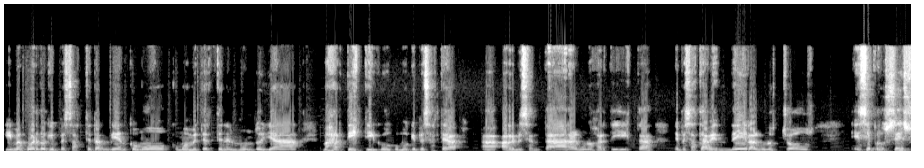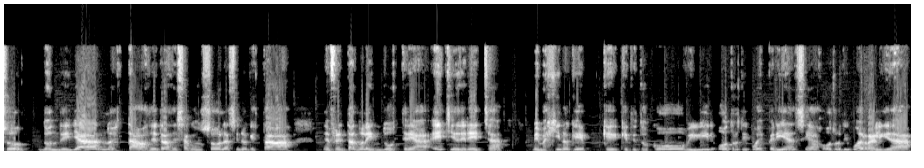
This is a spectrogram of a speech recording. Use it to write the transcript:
y me acuerdo que empezaste también como, como a meterte en el mundo ya más artístico, como que empezaste a, representar a algunos artistas, empezaste a vender algunos shows. Ese proceso donde ya no estabas detrás de esa consola, sino que estabas enfrentando la industria hecha y derecha, me imagino que, que, te tocó vivir otro tipo de experiencias, otro tipo de realidad,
